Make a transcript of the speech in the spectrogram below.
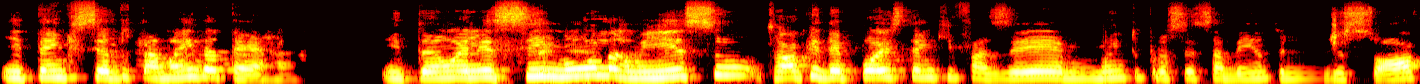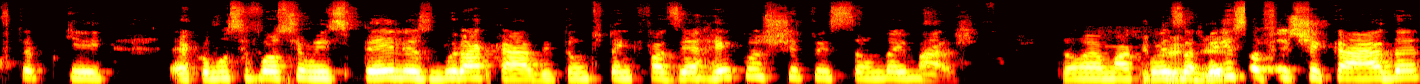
e tem que ser do tamanho da Terra. Então, eles simulam isso, só que depois tem que fazer muito processamento de software, porque é como se fosse um espelho esburacado. Então, tu tem que fazer a reconstituição da imagem. Então, é uma coisa Entendi. bem sofisticada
